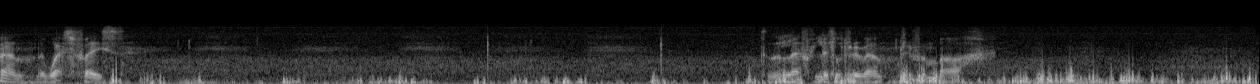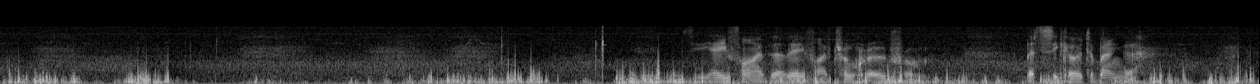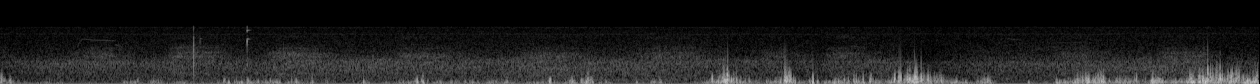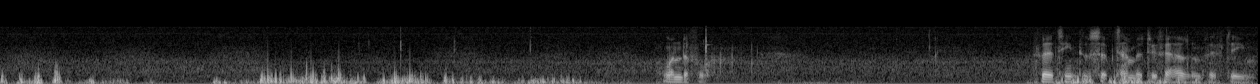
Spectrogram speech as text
Tryfan, the west face. To the left, Little Tryfan, Triffenbach. See the A5 there, the A5 trunk road from Betws-y-Coed to Bangor. Wonderful. 13th of September 2015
